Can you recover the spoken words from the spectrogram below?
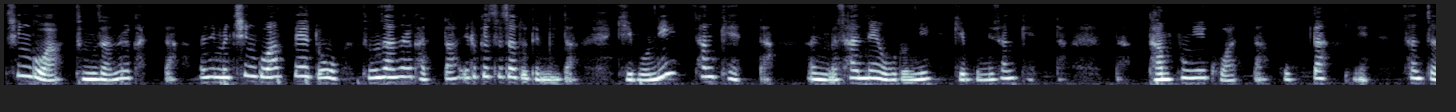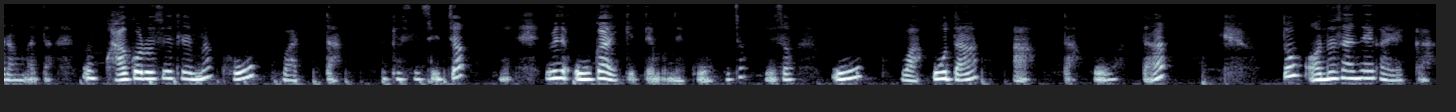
친구와 등산을 갔다. 아니면 친구와 빼도 등산을 갔다. 이렇게 쓰셔도 됩니다. 기분이 상쾌했다. 아니면 산에 오르니 기분이 상쾌했다. 단풍이 고왔다. 곱다. 네, 산자락마다. 과거로 쓰려면 고, 왔다. 이렇게 쓸 수 있죠? 네. 왜냐면 오가 있기 때문에 고 그죠? 그래서 오, 와, 오다, 아, 다, 오, 왔다. 또 어느 산에 갈까?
